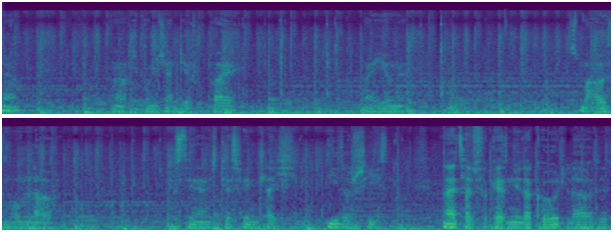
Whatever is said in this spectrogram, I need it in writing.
Na. Ach, ich komme nicht an dir vorbei. Mein Junge. Muss mal außen rumlaufen. Muss den ja nicht deswegen gleich niederschießen. Na, jetzt habe ich vergessen, wie der Code lautet.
